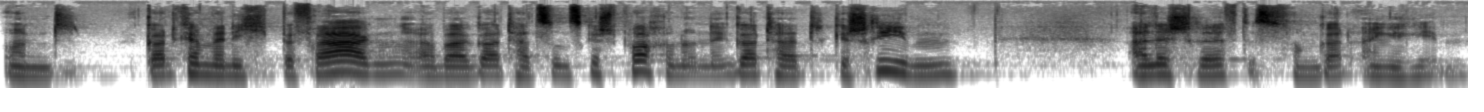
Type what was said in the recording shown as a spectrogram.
Und Gott können wir nicht befragen, aber Gott hat zu uns gesprochen und Gott hat geschrieben, alle Schrift ist von Gott eingegeben.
